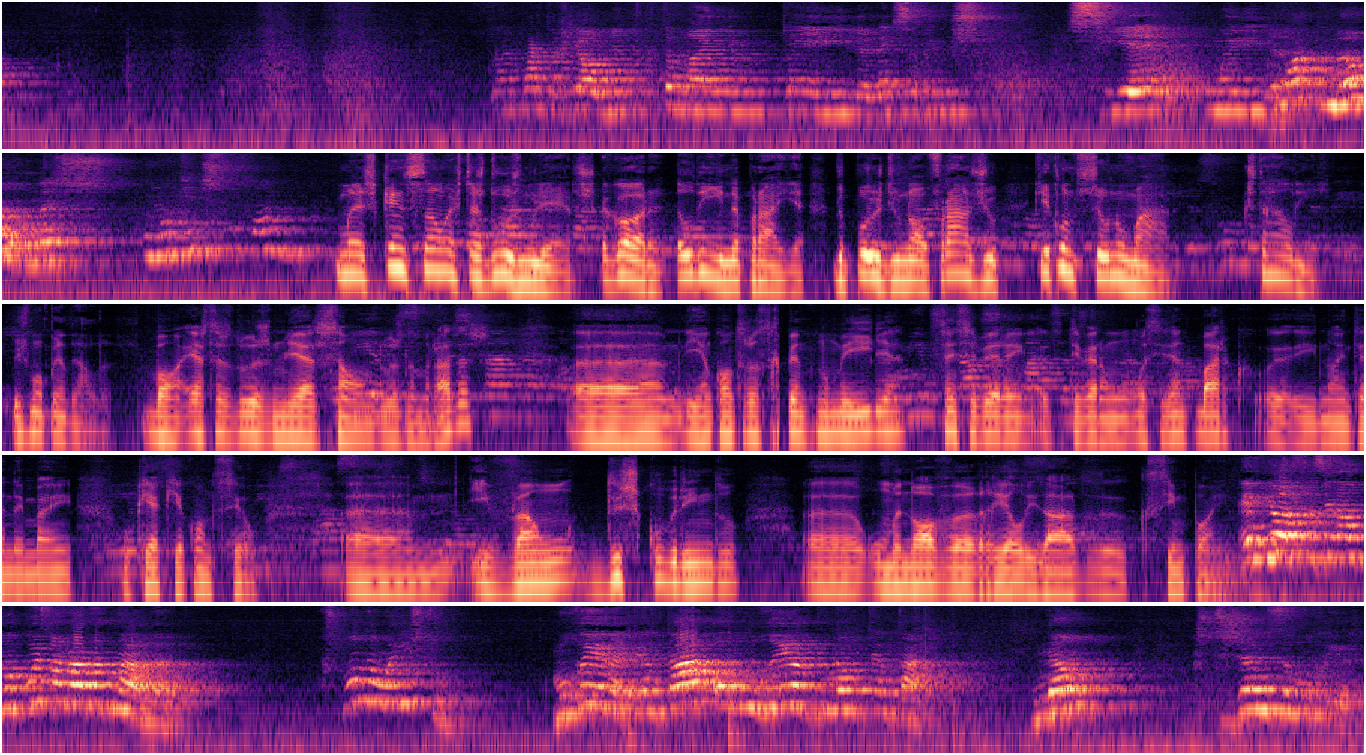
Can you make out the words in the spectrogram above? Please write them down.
Não importa realmente que tamanho tem a ilha, nem sabemos se é uma ilha. Claro que não, mas não temos telefone. Mas quem são estas duas mulheres, agora, ali na praia, depois de um naufrágio que aconteceu no mar, que está ali, mesmo ao pé delas? Bom, estas duas mulheres são duas namoradas uh, e encontram-se de repente numa ilha sem saberem, tiveram um acidente de barco e não entendem bem o que é que aconteceu. Uh, e vão descobrindo uh, uma nova realidade que se impõe. É melhor fazer alguma coisa ou nada de nada? Respondam a isto. Morrer a tentar ou morrer de não tentar? Não que estejamos a morrer.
